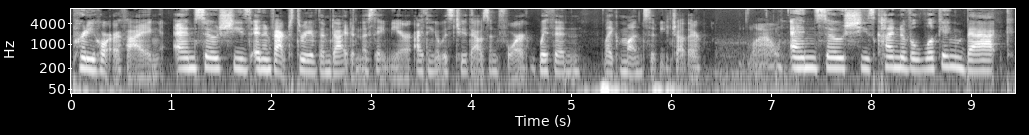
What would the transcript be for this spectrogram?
pretty horrifying. And so she's, and in fact, three of them died in the same year. I think it was 2004, within like months of each other. Wow. And so she's kind of looking back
